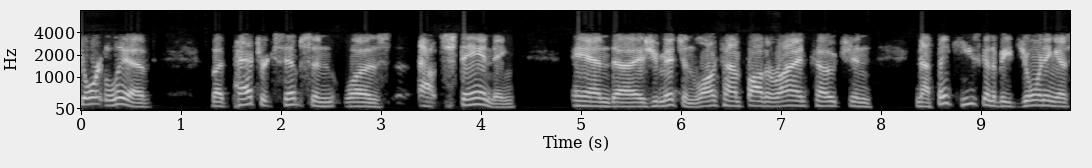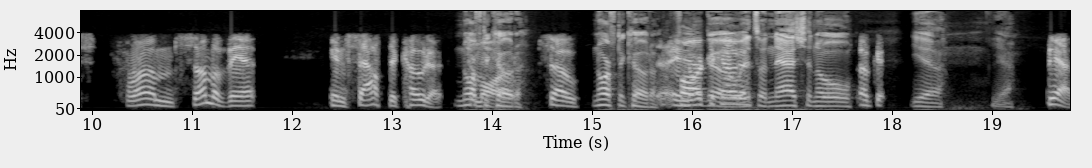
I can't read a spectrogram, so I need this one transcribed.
short lived, but Patrick Simpson was outstanding. And uh, as you mentioned, longtime Father Ryan coach, and and I think he's going to be joining us from some event in South Dakota, North tomorrow. Dakota. So North Dakota. Uh, in North Fargo. Dakota? It's a national. okay, Yeah. Yeah. Yeah.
